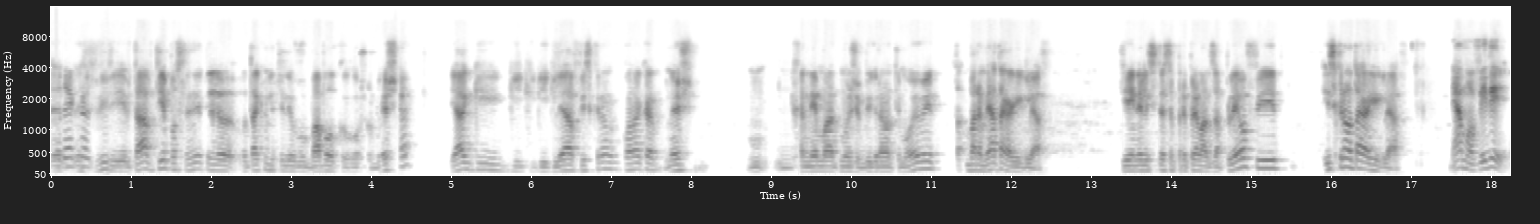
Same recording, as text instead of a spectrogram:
е, Дека- е, види, таа тие последните утакмици или во бабл како што беше, ја ги ги ги, ги гледав искрено како онака неш дека немаат можеби играно тимови, та- барем ја така ги гледав. Тие нели сите се припремат за плейоф и искрено така ги гледав. Нема, види,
